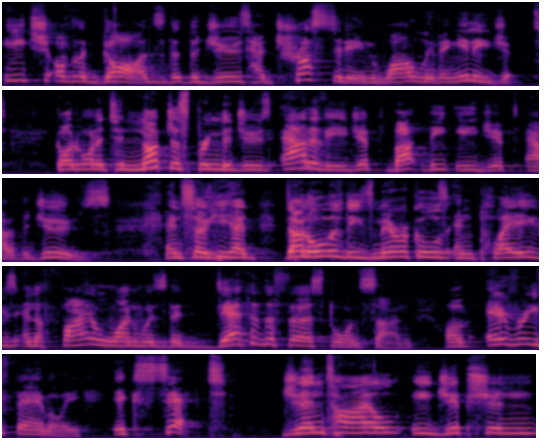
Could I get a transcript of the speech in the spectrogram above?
each of the gods that the Jews had trusted in while living in Egypt. God wanted to not just bring the Jews out of Egypt, but the Egypt out of the Jews. And so he had done all of these miracles and plagues, and the final one was the death of the firstborn son of every family except Gentile, Egyptian,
